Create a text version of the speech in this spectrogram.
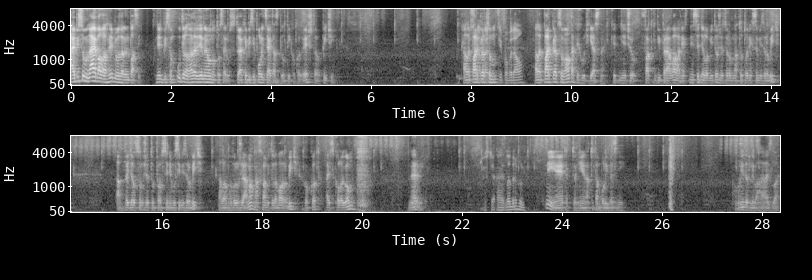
Aj by som mu najbal, ale hneď by mu dali do basy. Hneď by som udrel nadradeného notoserus. To je, aké by si policajta spil, ty kokot, vieš to, piči. Ale párkrát som, ale párkrát som mal také chuťky, jasné. Keď niečo fakt vyprával a ne, nesedelo mi to, že zrovna toto nechcem ísť robiť. A vedel som, že to proste nemusím ísť robiť. Ale on hovoril, že áno, nás mi to dával robiť, kokot, aj s kolegom. Pff, nervy. Ste aj zle drhli. Nie, tak to nie, na to tam boli väzni. Oni drhli aj zle.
